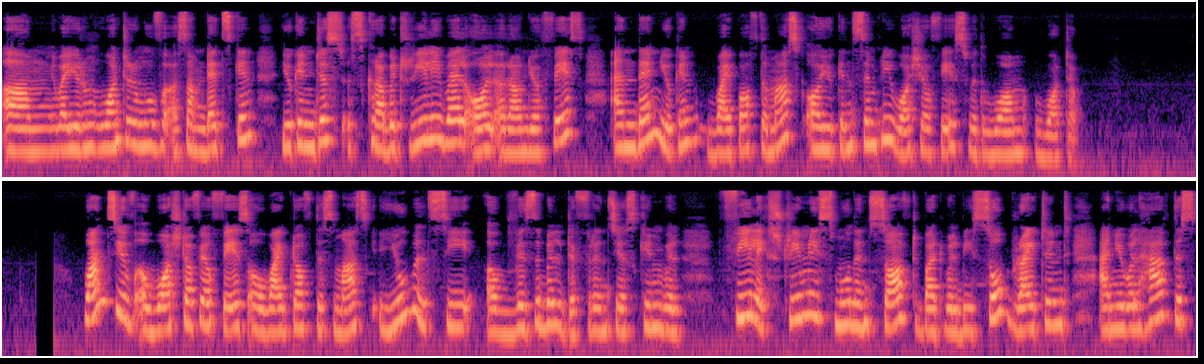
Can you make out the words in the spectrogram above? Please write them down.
um, where you want to remove uh, some dead skin you can just scrub it really well all around your face and then you can wipe off the mask or you can simply wash your face with warm water once you've uh, washed off your face or wiped off this mask, you will see a visible difference. Your skin will feel extremely smooth and soft but will be so brightened and you will have this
